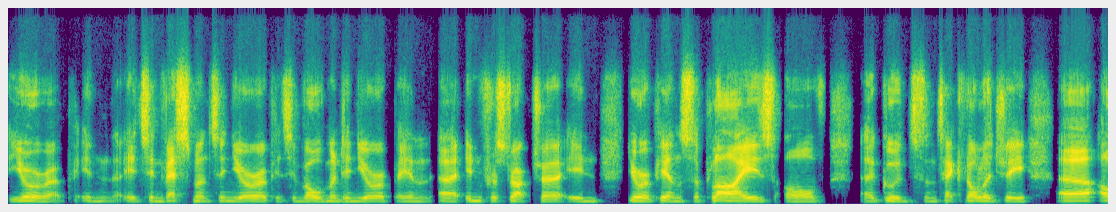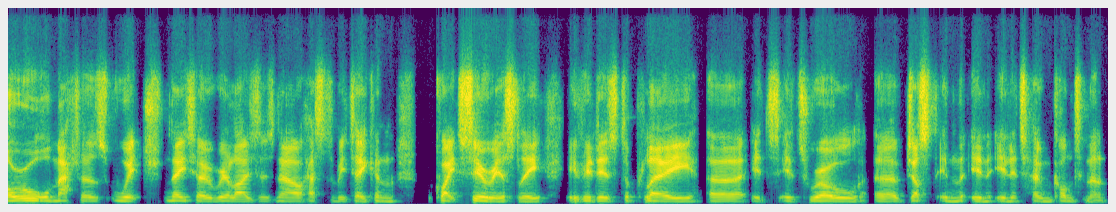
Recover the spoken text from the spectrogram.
Europe, in its investments in Europe, its involvement in European uh, infrastructure, in European supplies of uh, goods and technology, uh, are all matters which NATO realizes now has to be taken quite seriously if it is to play uh, its its role uh, just in, in in its home continent.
